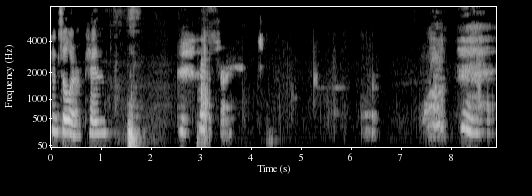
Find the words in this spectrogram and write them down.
pencil or a pen. Let's try.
